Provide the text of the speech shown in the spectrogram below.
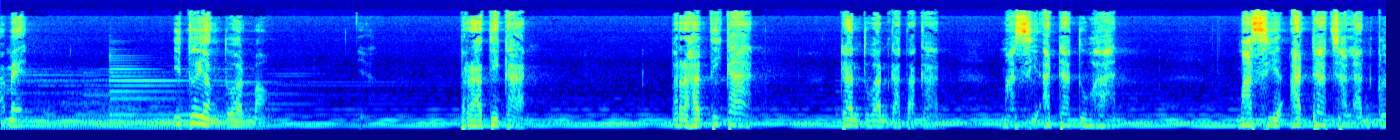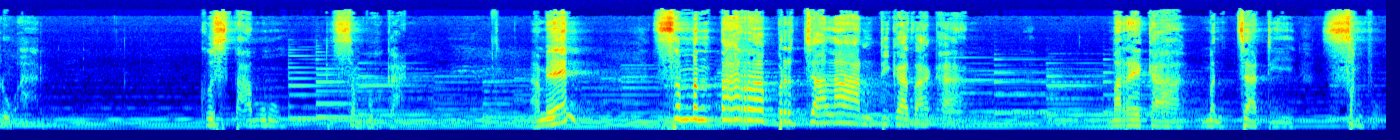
Amin. Itu yang Tuhan mau. Ya. Perhatikan Perhatikan. Dan Tuhan katakan, masih ada Tuhan. Masih ada jalan keluar. Kustamu disembuhkan. Amin. Sementara berjalan dikatakan, mereka menjadi sembuh.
